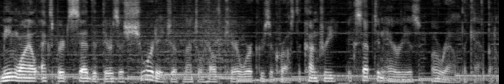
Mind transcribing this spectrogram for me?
Meanwhile, experts said that there's a shortage of mental health care workers across the country, except in areas around the capital.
